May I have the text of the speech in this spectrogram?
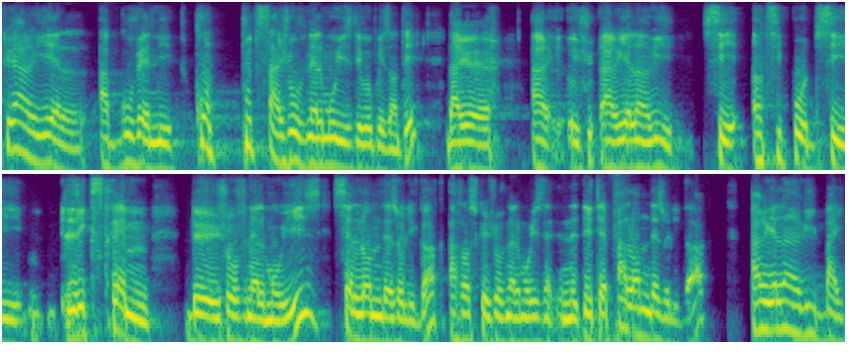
que Ariel a gouverné contre tout ça Jovenel Moïse de représenter. D'ailleurs, Ariel Henry, c'est antipode, c'est l'extrême de Jovenel Moïse, c'est l'homme des oligarques, alors que Jovenel Moïse n'était pas l'homme des oligarques. Ariel Henry baille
